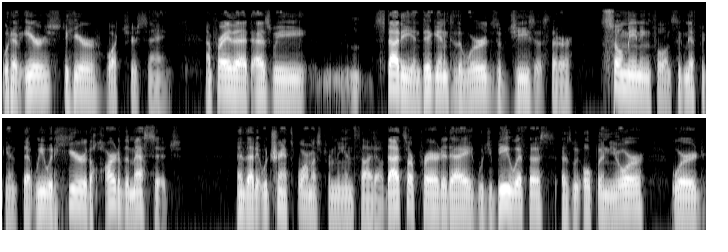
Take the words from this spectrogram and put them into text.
would have ears to hear what you're saying. I pray that as we study and dig into the words of Jesus that are so meaningful and significant, that we would hear the heart of the message and that it would transform us from the inside out. That's our prayer today. Would you be with us as we open your word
